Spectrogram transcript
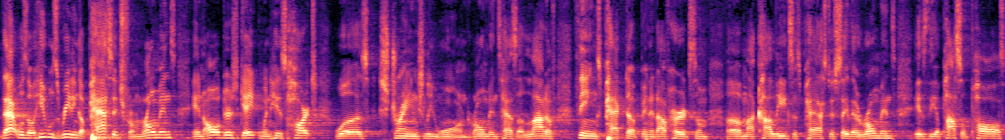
That was a, he was reading a passage from Romans in Aldersgate when his heart was strangely warmed. Romans has a lot of things packed up in it. I've heard some of my colleagues as pastors say that Romans is the Apostle Paul's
